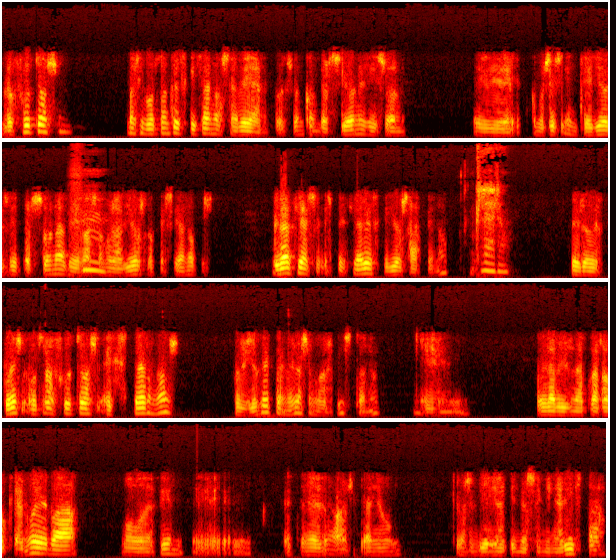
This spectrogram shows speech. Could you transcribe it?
los frutos más importantes quizás no se vean, porque son conversiones y son, eh, como si es interiores de personas, de más hmm. amor a Dios, lo que sea, ¿no? Pues gracias especiales que Dios hace, ¿no? Claro pero después otros frutos externos, pues yo creo que también los hemos visto, ¿no? Eh, poder abrir una parroquia nueva, o en fin, eh, tener este año que nos envié yo al primer seminarista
